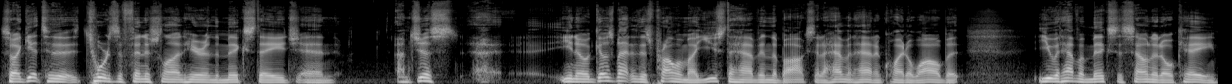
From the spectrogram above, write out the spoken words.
so I get to towards the finish line here in the mix stage, and I'm just, uh, you know, it goes back to this problem I used to have in the box that I haven't had in quite a while. But you would have a mix that sounded okay.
